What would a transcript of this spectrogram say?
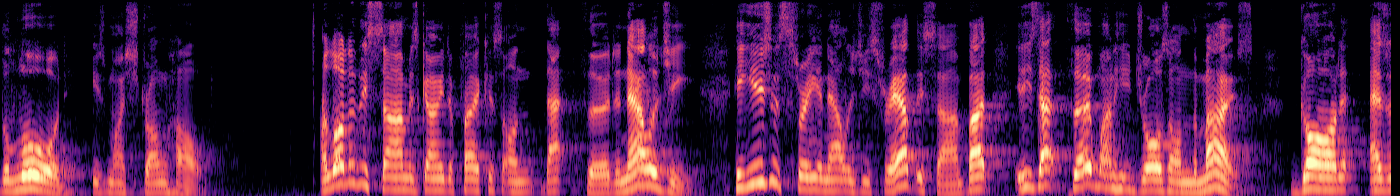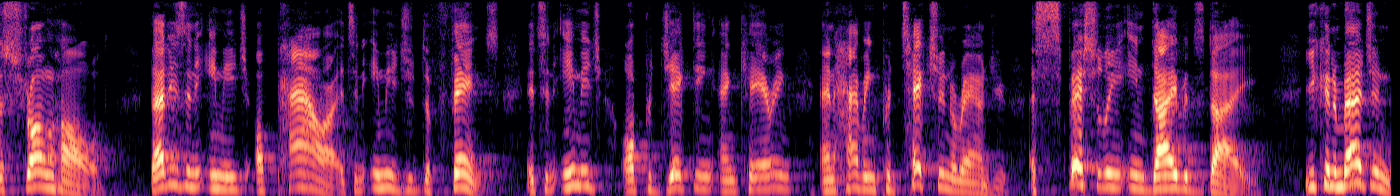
The Lord is my stronghold. A lot of this psalm is going to focus on that third analogy. He uses three analogies throughout this psalm, but it is that third one he draws on the most God as a stronghold. That is an image of power, it's an image of defense, it's an image of projecting and caring and having protection around you, especially in David's day. You can imagine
